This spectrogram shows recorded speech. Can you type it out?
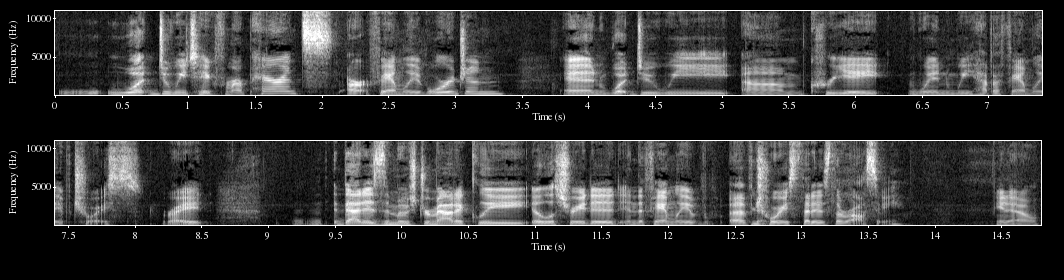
what do we take from our parents our family of origin and what do we um, create when we have a family of choice right that is the most dramatically illustrated in the family of, of yeah. choice that is the Roci you know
